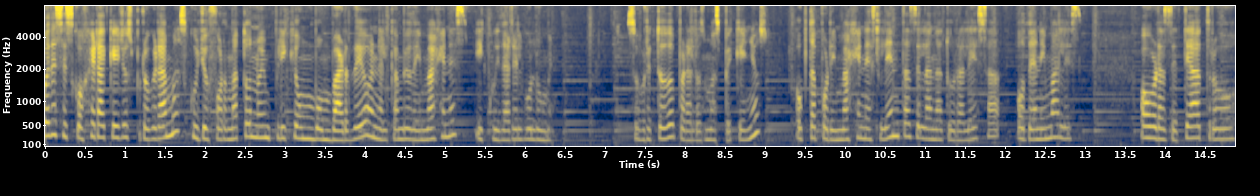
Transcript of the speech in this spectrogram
puedes escoger aquellos programas cuyo formato no implique un bombardeo en el cambio de imágenes y cuidar el volumen. Sobre todo para los más pequeños, opta por imágenes lentas de la naturaleza o de animales, obras de teatro,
